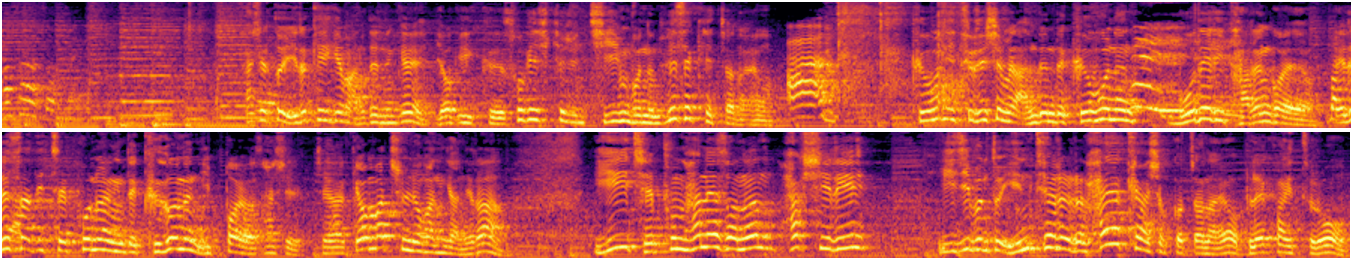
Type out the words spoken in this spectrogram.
화사하잖아요. 사실 또 이렇게 얘기하면 안 되는 게 여기 그 소개시켜준 지인분은 회색했잖아요. 아 그분이 들으시면 안 되는데 그분은 모델이 다른 거예요. 에르사디체 코너형인데 그거는 이뻐요 사실. 제가 껴 맞추려고 하는 게 아니라 이 제품 한에서는 확실히 이 집은 또 인테리어를 하얗게 하셨었잖아요. 블랙 화이트로.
